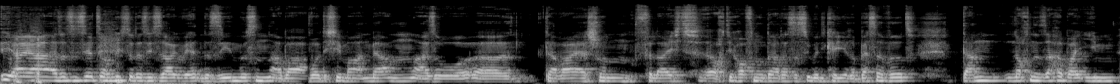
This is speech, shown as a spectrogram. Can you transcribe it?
ja, ja, also es ist jetzt auch nicht so, dass ich sage, wir hätten das sehen müssen, aber wollte ich hier mal anmerken, also äh, da war ja schon vielleicht auch die Hoffnung da, dass es über die Karriere besser wird. Dann noch eine Sache bei ihm,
